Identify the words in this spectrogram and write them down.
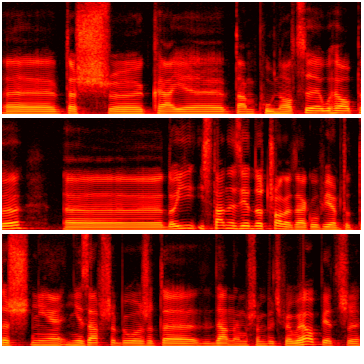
e, też kraje tam północy Europy. Eee, no i, i, Stany Zjednoczone, tak jak mówiłem, to też nie, nie zawsze było, że te dane muszą być w Europie, czy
